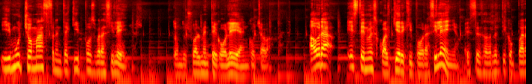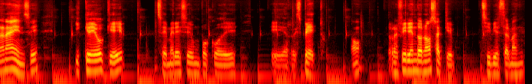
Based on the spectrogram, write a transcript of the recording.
y mucho más frente a equipos brasileños, donde usualmente golea en Cochabamba. Ahora, este no es cualquier equipo brasileño, este es Atlético Paranaense y creo que se merece un poco de eh, respeto, ¿no? Refiriéndonos a que si Biesterman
